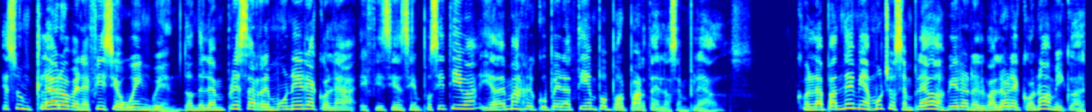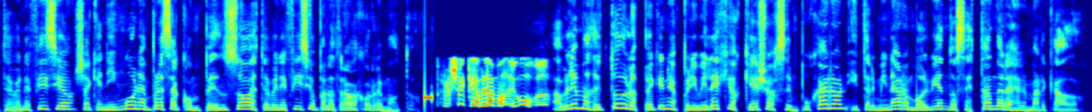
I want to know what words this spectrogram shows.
Es un claro beneficio win-win, donde la empresa remunera con la eficiencia impositiva y además recupera tiempo por parte de los empleados. Con la pandemia muchos empleados vieron el valor económico de este beneficio, ya que ninguna empresa compensó este beneficio para trabajo remoto. Pero ya que hablamos de Google, Hablemos de todos los pequeños privilegios que ellos empujaron y terminaron volviéndose estándares en el mercado.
